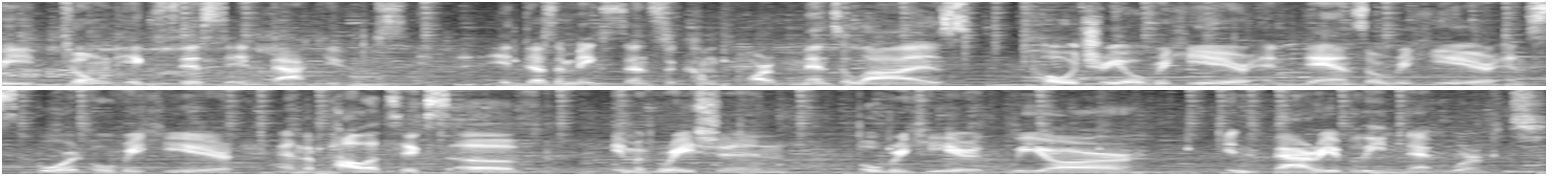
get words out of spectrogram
we don't exist in vacuums. It doesn't make sense to compartmentalize poetry over here and dance over here and sport over here and the politics of immigration over here. We are invariably networked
